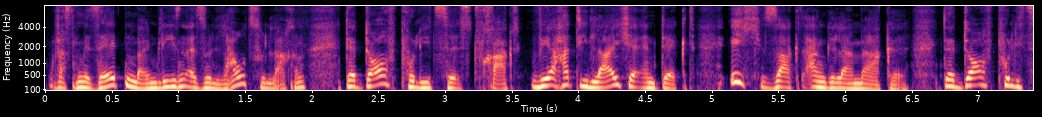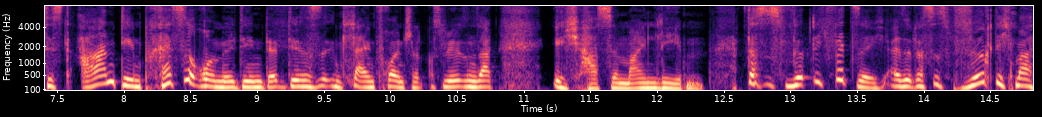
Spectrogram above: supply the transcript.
was mir selten beim Lesen, also laut zu lachen. Der Dorfpolizist fragt, wer hat die Leiche entdeckt? Ich, sagt Angela Merkel. Der Dorf Dorfpolizist ahnt den Presserummel, den, das in kleinen Freundschaft auslöst und sagt, ich hasse mein Leben. Das ist wirklich witzig. Also das ist wirklich mal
